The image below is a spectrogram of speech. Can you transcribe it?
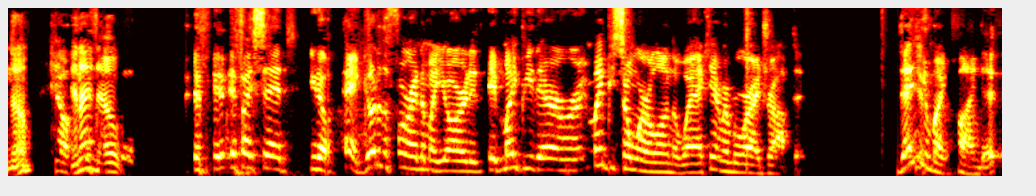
No. No, And I know if, if if I said, you know, hey, go to the far end of my yard, it, it might be there, or it might be somewhere along the way. I can't remember where I dropped it. Then you might find it.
